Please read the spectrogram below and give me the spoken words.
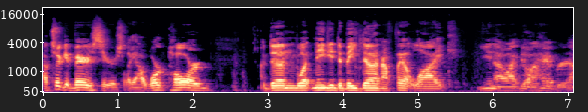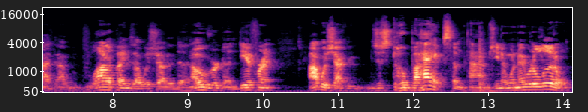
I took it very seriously. I worked hard. I done what needed to be done. I felt like you know, I do. I have I, I, a lot of things I wish I'd have done over, done different. I wish I could just go back sometimes. You know, when they were little.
